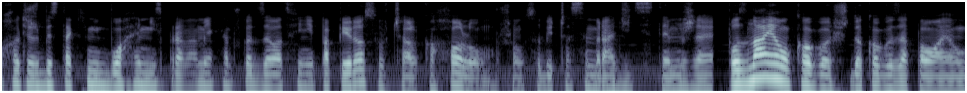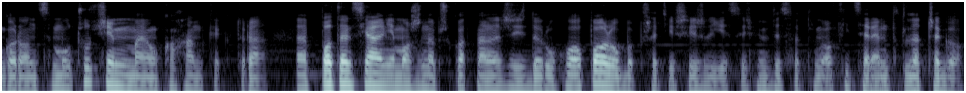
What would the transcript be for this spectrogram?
chociażby z takimi błahymi sprawami, jak na przykład załatwienie papierosów czy alkoholu. Muszą sobie czasem radzić z tym, że poznają kogoś, do kogo zapałają gorącym uczuciem, mają kochankę, która e, potencjalnie może na przykład należeć do ruchu oporu, bo przecież jeżeli jesteśmy wysokim oficerem, to dlaczego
